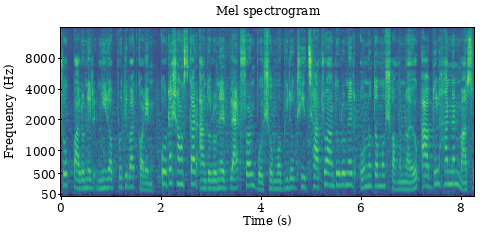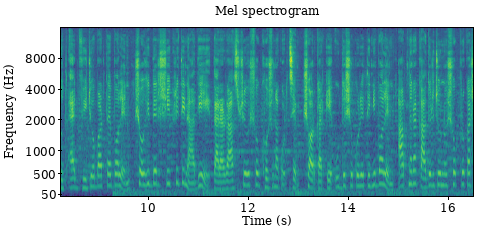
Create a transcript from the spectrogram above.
শোক পালনের নীরব প্রতিবাদ করেন। কোটা সংস্কার আন্দোলনের প্ল্যাটফর্ম বৈষম্য বিরোধী ছাত্র আন্দোলনের অন্যতম সমন্বয়ক আব্দুল হান্নান মাসুদ এক ভিডিও বার্তায় বলেন, শহীদদের স্বীকৃতি না দিয়ে তারা রাষ্ট্রীয় শোক ঘোষণা করছে সরকারকে উদ্দেশ্য করে তিনি বলেন, আপনারা কাদের জন্য শোক প্রকাশ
